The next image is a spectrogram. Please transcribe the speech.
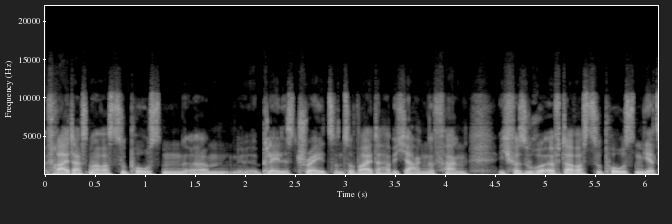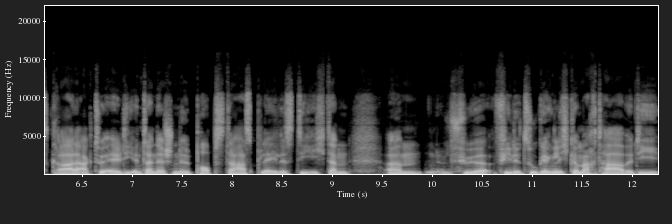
freitags mal was zu posten. Ähm, Playlist Trades und so weiter habe ich ja angefangen. Ich versuche öfter was zu posten jetzt gerade aktuell die International Popstars Playlist, die ich dann ähm, für viele zugänglich gemacht habe, die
